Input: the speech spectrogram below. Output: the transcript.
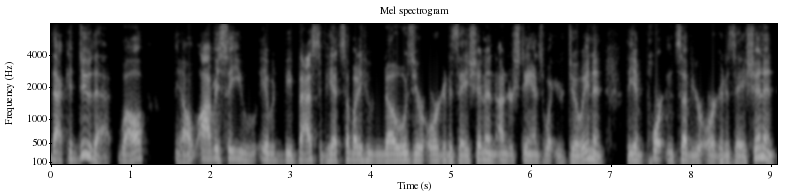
that could do that? Well you know obviously you it would be best if you had somebody who knows your organization and understands what you're doing and the importance of your organization. And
